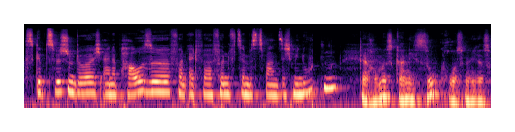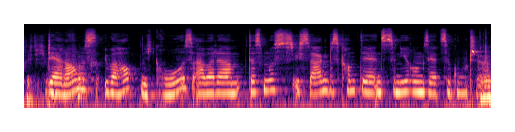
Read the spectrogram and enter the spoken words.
Es gibt zwischendurch eine Pause von etwa 15 bis 20 Minuten. Der Raum ist gar nicht so groß, wenn ich das richtig Der Raum habe. ist überhaupt nicht groß, aber da, das muss ich sagen, das kommt der Inszenierung sehr zugute. Ja.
